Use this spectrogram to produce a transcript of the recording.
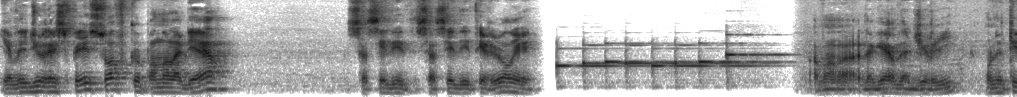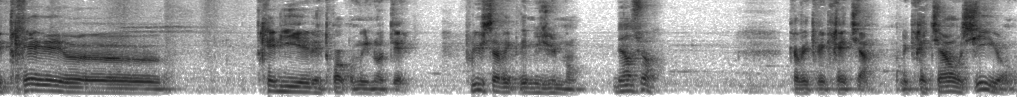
Il y avait du respect, sauf que pendant la guerre, ça s'est dé- ça s'est détérioré. Avant la, la guerre d'Algérie, on était très, euh, très liés, les trois communautés. Plus avec les musulmans Bien sûr. qu'avec les chrétiens. Les chrétiens aussi, on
